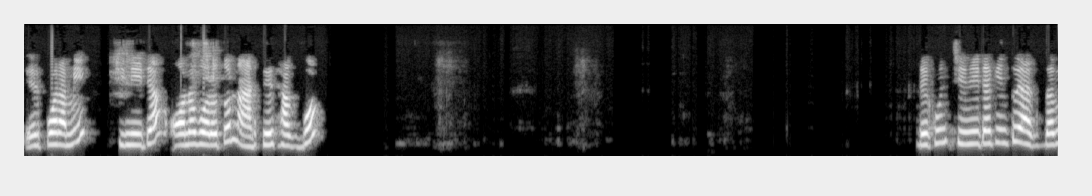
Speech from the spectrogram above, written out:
এরপর আমি চিনিটা অনবরত নাড়তে থাকব। দেখুন, চিনিটা কিন্তু একদম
